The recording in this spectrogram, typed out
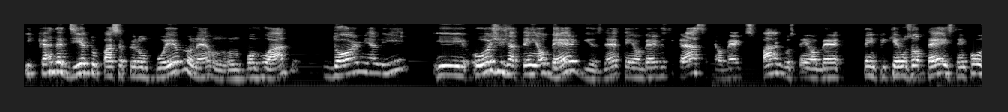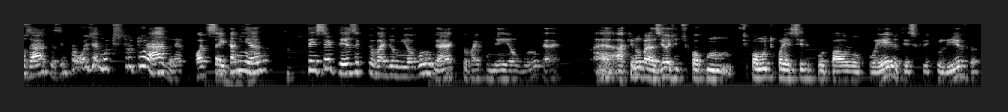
E cada dia tu passa por um pueblo, né, um, um povoado, dorme ali e hoje já tem albergues, né? Tem albergues de graça, tem albergues pagos, tem alber... tem pequenos hotéis, tem pousadas. Então hoje é muito estruturado, né? Pode sair caminhando, tem certeza que tu vai dormir em algum lugar, que tu vai comer em algum lugar. É, aqui no Brasil a gente ficou, com, ficou muito conhecido por Paulo Coelho, ter escrito o livro.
